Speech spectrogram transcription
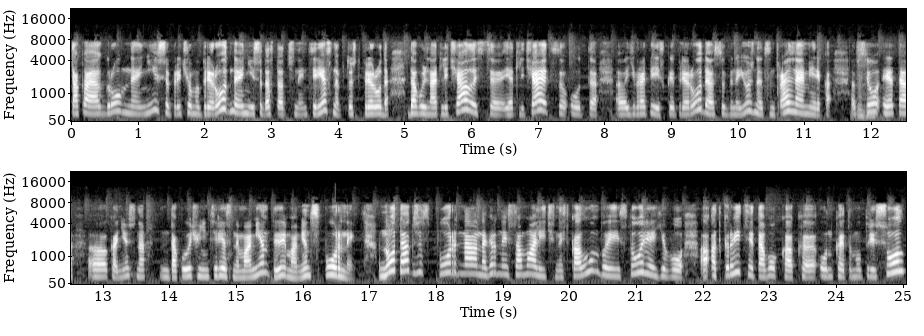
такая огромная ниша, причем и природная ниша достаточно интересная, потому что природа довольно отличалась и отличается от европейской природы, особенно Южная, Центральная Америка. Все все это, э, конечно, такой очень интересный момент и момент спорный. Но также спорна, наверное, и сама личность Колумба, и история его, а, открытие того, как э, он к этому пришел.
